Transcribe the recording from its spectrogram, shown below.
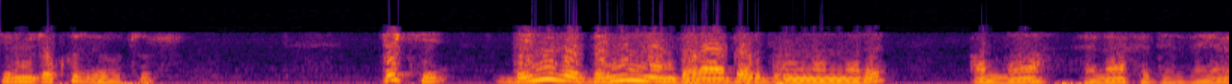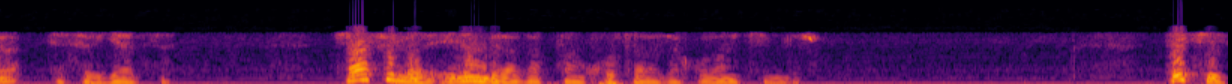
29 ve 30 de ki beni ve benimle beraber bulunanları Allah helak eder veya esirgerse. Kafirleri elin bir azaptan kurtaracak olan kimdir? De ki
